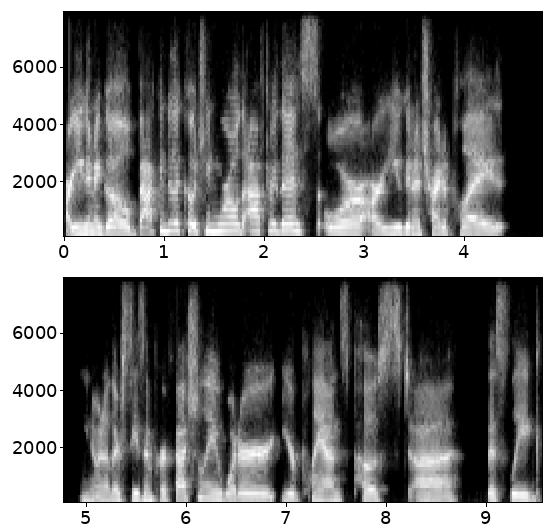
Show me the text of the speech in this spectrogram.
Are you going to go back into the coaching world after this, or are you going to try to play, you know, another season professionally? What are your plans post uh, this league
